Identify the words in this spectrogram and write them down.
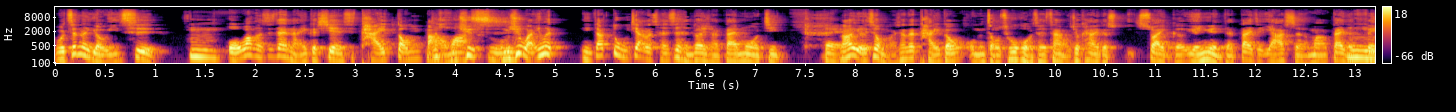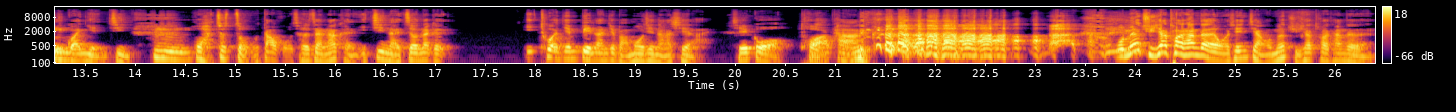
我真的有一次，嗯，我忘了是在哪一个县，是台东吧？我们去我们去玩，因为。你知道度假的城市，很多人喜欢戴墨镜。对。然后有一次，我们好像在台东，我们走出火车站，我就看到一个帅哥，远远的戴着鸭舌帽，戴着飞官眼镜。嗯。哇！就走到火车站，然后可能一进来之后，那个一突然间变暗，就把墨镜拿下来，结果脱汤。我没有取消脱汤的人，我先讲，我没有取消脱汤的人，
